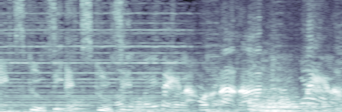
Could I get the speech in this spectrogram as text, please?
Exclusivo, exclusivo de la manada de la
